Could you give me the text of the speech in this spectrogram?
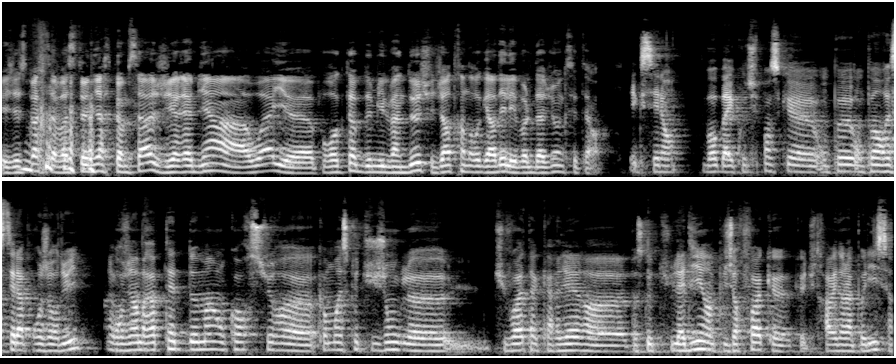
Et j'espère que ça va se tenir comme ça. J'irai bien à Hawaï euh, pour octobre 2022. Je suis déjà en train de regarder les vols d'avion, etc. Excellent. Bon bah écoute, je pense que on peut on peut en rester là pour aujourd'hui. On reviendra peut-être demain encore sur euh, comment est-ce que tu jongles, euh, tu vois ta carrière euh, parce que tu l'as dit hein, plusieurs fois que, que tu travailles dans la police.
